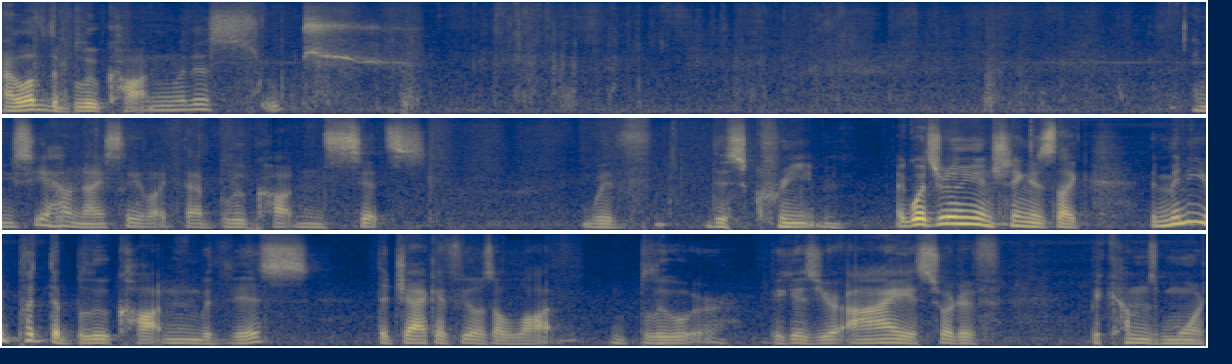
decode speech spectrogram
I love the blue cotton with this. Oops. And you see how nicely like that blue cotton sits with this cream. Like what's really interesting is like the minute you put the blue cotton with this, the jacket feels a lot bluer because your eye is sort of becomes more,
